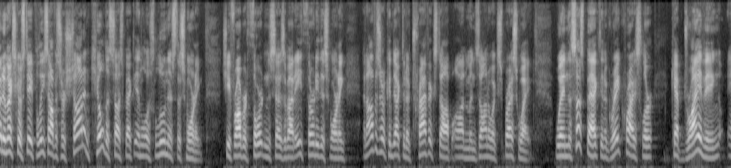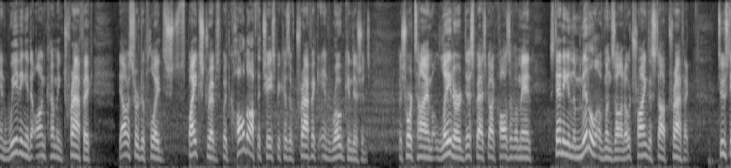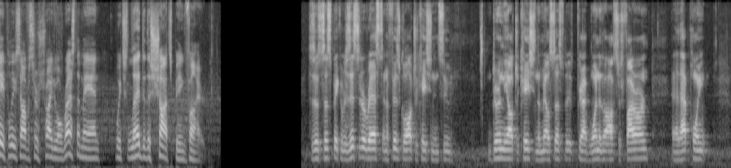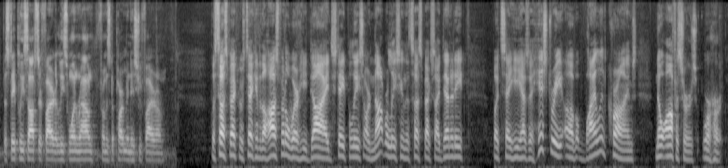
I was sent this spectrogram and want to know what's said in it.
A New Mexico State police officer shot and killed a suspect in Los Lunas this morning. Chief Robert Thornton says about 8:30 this morning, an officer conducted a traffic stop on Manzano Expressway when the suspect in a gray Chrysler kept driving and weaving into oncoming traffic. The officer deployed spike strips but called off the chase because of traffic and road conditions. A short time later, dispatch got calls of a man standing in the middle of Manzano trying to stop traffic. Two state police officers tried to arrest the man, which led to the shots being fired. So the suspect resisted arrest and a physical altercation ensued. During the altercation, the male suspect grabbed one of the officer's firearm, and at that point, the state police officer fired at least one round from his department issued firearm. The suspect was taken to the hospital where he died. State police are not releasing the suspect's identity, but say he has a history of violent crimes. No officers were hurt.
